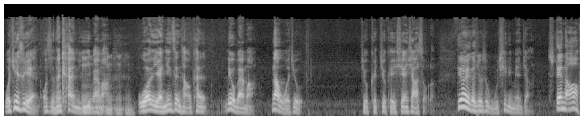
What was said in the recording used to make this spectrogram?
我近视眼，我只能看你一百码，嗯嗯嗯我眼睛正常，我看六百码，那我就就可就可以先下手了。第二个就是武器里面讲 stand off，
